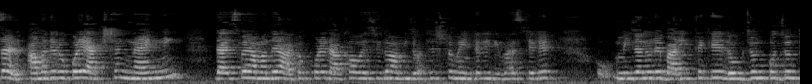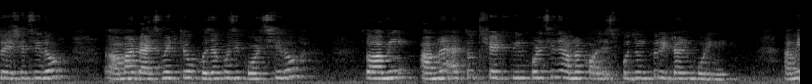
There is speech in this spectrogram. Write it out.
স্যার আমাদের উপরে অ্যাকশন নেয়নি দ্যাটস ওয়াই আমাদের আটক করে রাখা হয়েছিল। আমি যথেষ্ট মেন্টালি ডিভাস্টেটেড মিজানুরের বাড়ির থেকে লোকজন পর্যন্ত এসেছিল। আমার ব্যাচমেটকেও খোঁজাখুঁজি করছিল। তো আমি, আমরা এত থ্রেট ফিল করেছি যে আমরা কলেজ পর্যন্ত রিটার্ন করিনি। আমি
